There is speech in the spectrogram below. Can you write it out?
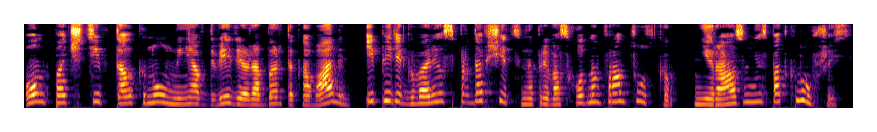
Он почти втолкнул меня в двери Роберта Ковали и переговорил с продавщицей на превосходном французском, ни разу не споткнувшись.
